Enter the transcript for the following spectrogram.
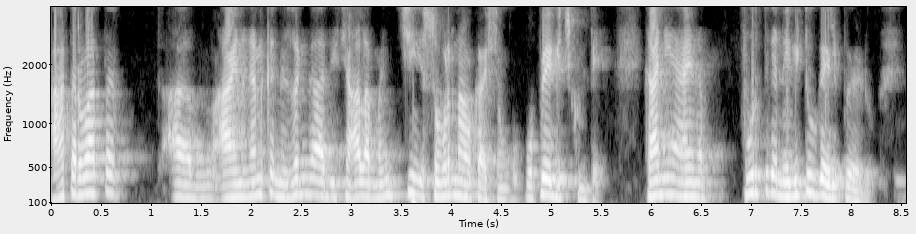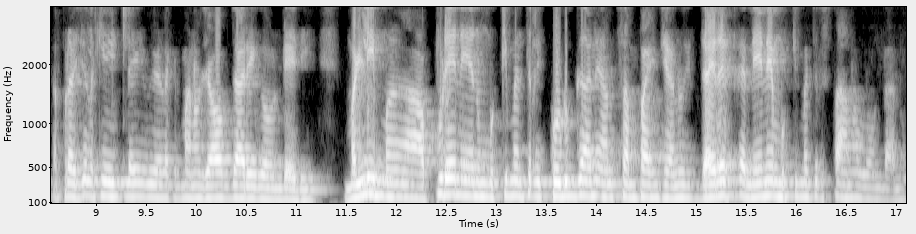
ఆ తర్వాత ఆయన కనుక నిజంగా అది చాలా మంచి సువర్ణ అవకాశం ఉపయోగించుకుంటే కానీ ఆయన పూర్తిగా నెగిటివ్గా వెళ్ళిపోయాడు. ప్రజలకి ఏంట్లే వీళ్ళకి మనం జవాబుదారీగా ఉండేది. మళ్ళీ మా అప్పుడే నేను ముఖ్యమంత్రి కొడుగ్గానే అంత సంపాదించాను. డైరెక్ట్గా నేనే ముఖ్యమంత్రి స్థానంలో ఉన్నాను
